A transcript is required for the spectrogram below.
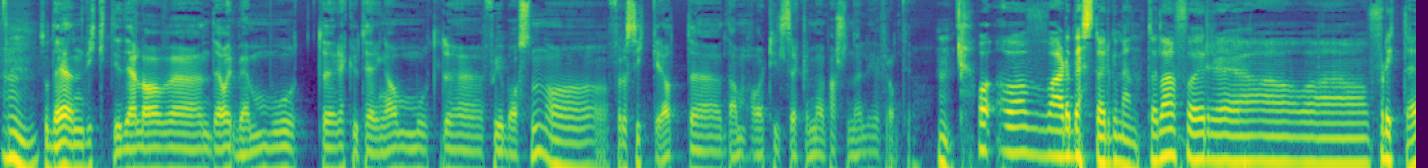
Mm. Så det er en viktig del av eh, det arbeidet mot eh, rekrutteringa mot flybasen, og for å sikre at de har tilstrekkelig med personell i framtida. Mm. Og, og, hva er det beste argumentet da for å flytte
